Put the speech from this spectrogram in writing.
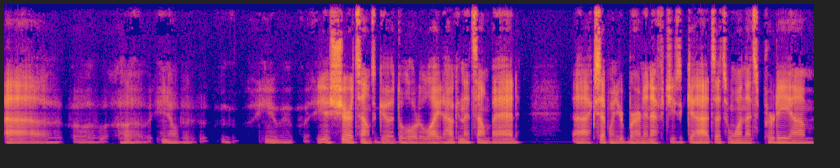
Uh, uh you know, yeah, sure, it sounds good. The Lord of Light. How can that sound bad? Uh, except when you're burning effigies of gods. That's one that's pretty um,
